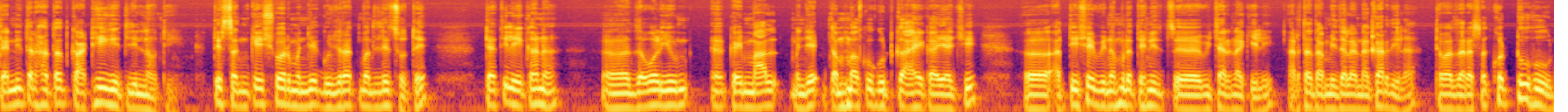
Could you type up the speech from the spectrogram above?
त्यांनी तर हातात काठीही घेतलेली नव्हती. ते संकेश्वर म्हणजे गुजरातमधलेच होते. त्यातील एकानं जवळ येऊन काही माल म्हणजे तंबाखू गुटखा आहे का याची अतिशय विनम्रतेनेच विचारणा केली. अर्थात आम्ही त्याला नकार दिला. तेव्हा जरासं खट्टू होऊन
